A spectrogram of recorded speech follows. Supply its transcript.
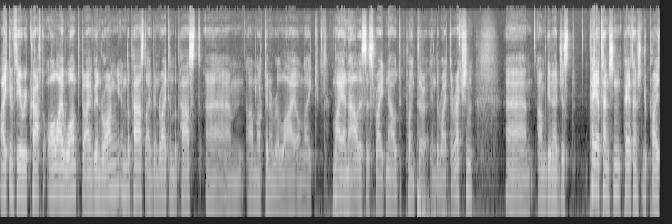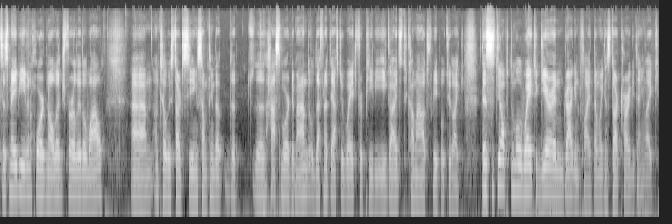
I can theory craft all I want, but I've been wrong in the past. I've been right in the past. Um, I'm not going to rely on like my analysis right now to point the, in the right direction. Um, I'm going to just pay attention, pay attention to prices, maybe even hoard knowledge for a little while um, until we start seeing something that, that, that has more demand. We'll definitely have to wait for PVE guides to come out for people to like, this is the optimal way to gear in Dragonflight. Then we can start targeting like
